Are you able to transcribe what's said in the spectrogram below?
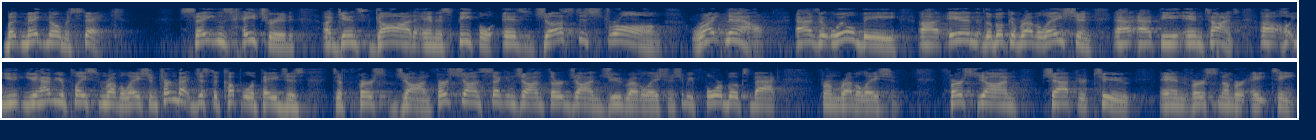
But make no mistake, Satan's hatred against God and his people is just as strong right now as it will be uh, in the book of Revelation at, at the end times. Uh, you, you have your place in Revelation. Turn back just a couple of pages to 1 John. 1 John, 2 John, 3 John, Jude, Revelation. It should be four books back from Revelation. 1 John chapter 2 and verse number 18.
